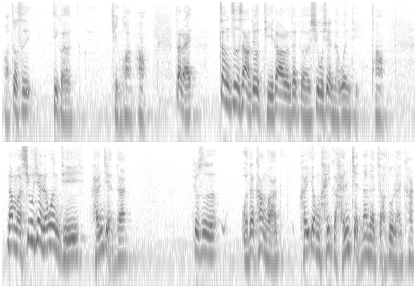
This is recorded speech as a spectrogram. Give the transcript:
啊，这是一个情况哈。再来，政治上就提到了这个修宪的问题啊。那么修宪的问题很简单，就是我的看法可以用一个很简单的角度来看。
